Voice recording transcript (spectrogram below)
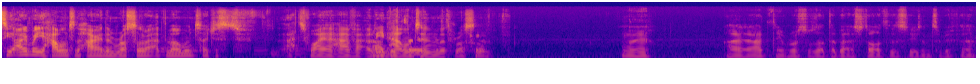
see, I rate Hamilton higher than Russell at the moment. I just that's why I have I lead Hamilton with Russell. Yeah. I, I think Russell's had the better start to the season, to be fair.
